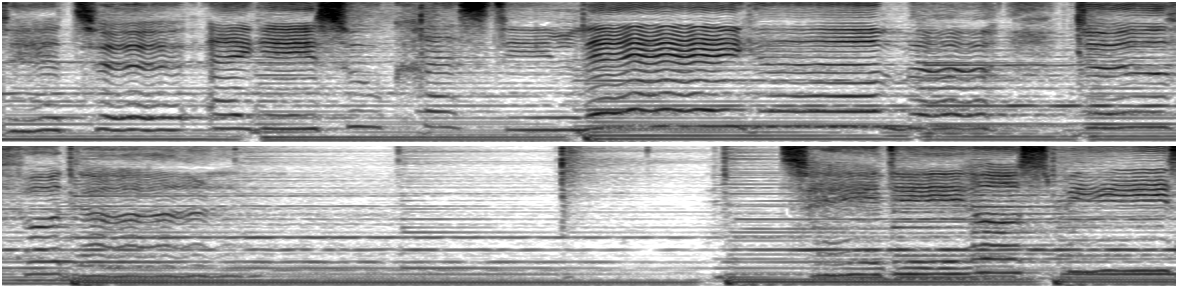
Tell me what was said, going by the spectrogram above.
Dette er Jesu Kristi lægeme død for dig. Tag det og spis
